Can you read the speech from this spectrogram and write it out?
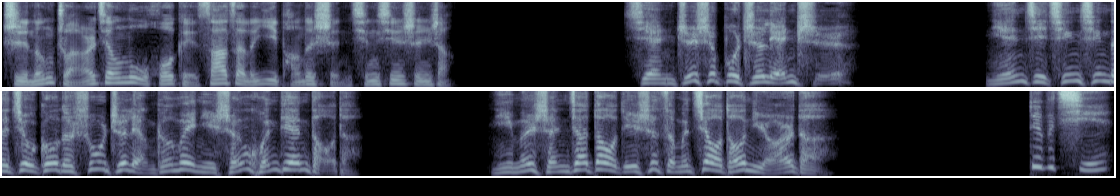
只能转而将怒火给撒在了一旁的沈清新身上。简直是不知廉耻！年纪轻轻的就勾搭叔侄两个，为你神魂颠倒的。你们沈家到底是怎么教导女儿的？对不起。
